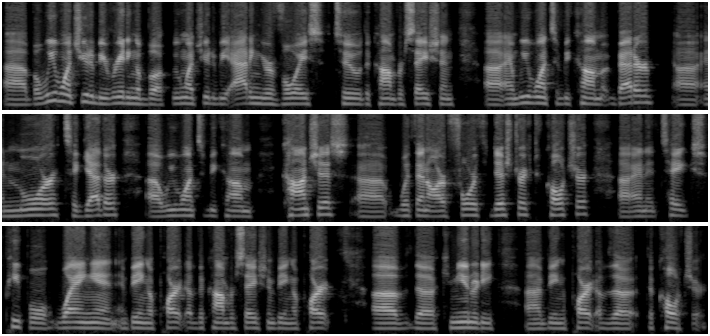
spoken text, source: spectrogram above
Uh, but we want you to be reading a book. We want you to be adding your voice to the conversation, uh, and we want to become better uh, and more together. Uh, we want to become conscious uh, within our forth district culture, uh, and it takes people weighing in and being a part of the conversation, being a part of the community, uh, being a part of the the culture.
